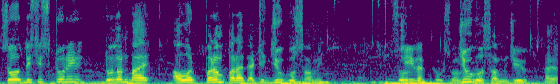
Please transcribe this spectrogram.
So this is story told by our parampara that is Jiv Goswami. So Jiva Goswami. Jiv Goswami. Jew. Uh,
